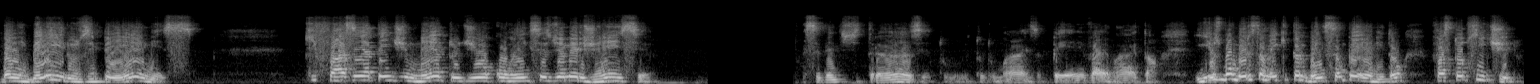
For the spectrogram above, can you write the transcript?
bombeiros e PMs que fazem atendimento de ocorrências de emergência, acidentes de trânsito e tudo mais, a PM vai lá e tal. E os bombeiros também, que também são PM, então faz todo sentido.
